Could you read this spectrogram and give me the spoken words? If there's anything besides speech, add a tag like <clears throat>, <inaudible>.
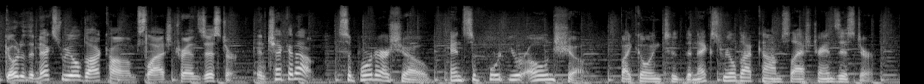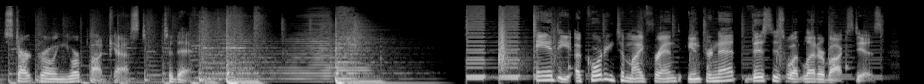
go to thenextreel.com slash transistor and check it out. Support our show and support your own show by going to thenextreel.com slash transistor. Start growing your podcast today. Andy, according to my friend Internet, this is what Letterboxd is.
